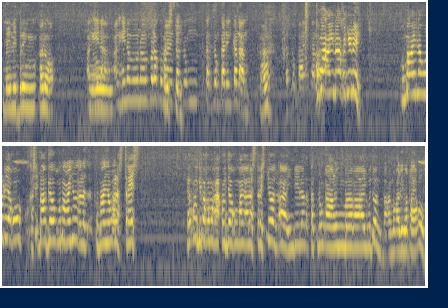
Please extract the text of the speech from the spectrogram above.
may libreng ano, Ang hina, Yung- ang hina mo naman pala kumain tatlong, tatlong kanin ka lang. ha? Tatlong kanin ka lang. Kumain na ako yun eh. Kumain lang uli ako kasi baga ako kumain yun, alas, kumain ako alas 3. Pero kung hindi pa kumaka, kung hindi ako kumain alas 3 yun, ah, hindi lang tatlong kanin yung mga kakain ko doon. Baka makalima pa ako.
